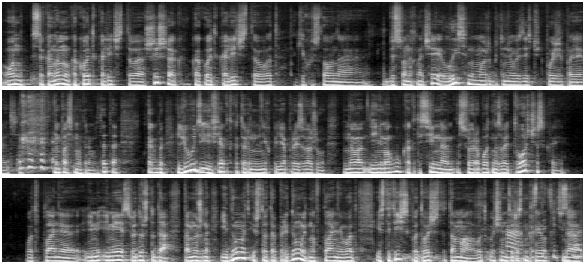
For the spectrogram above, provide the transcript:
он сэкономил какое-то количество шишек, какое-то количество вот таких условно бессонных ночей. Лысина, может быть, у него здесь чуть позже появится. Ну, посмотрим. Вот это как бы люди, эффект, который на них я произвожу. Но я не могу как-то сильно свою работу назвать творческой, вот в плане, имеется в виду, что да, там нужно и думать, и что-то придумать, но в плане вот эстетического творчества там мало. Вот очень а, интересно, Михаил, да,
